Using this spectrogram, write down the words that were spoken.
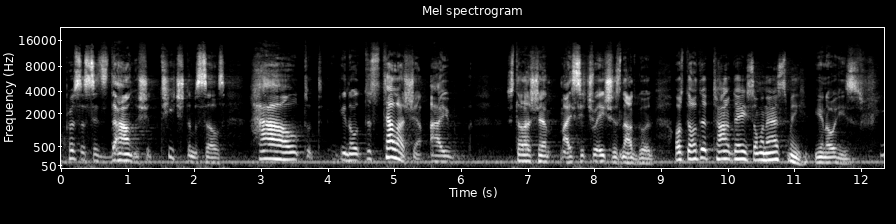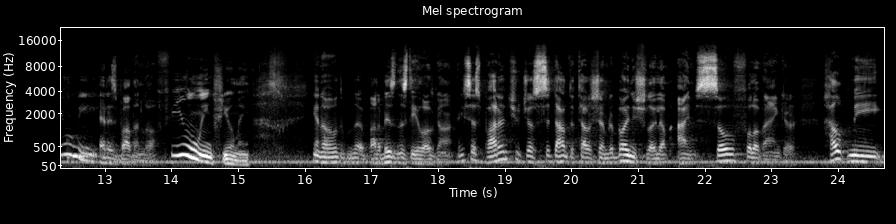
A person sits down, they should teach themselves how to, you know, just tell Hashem, I just tell Hashem, my situation is not good. Or the other time, day, someone asked me, you know, he's fuming at his brother-in-law, fuming, fuming. You know, about a business deal was going. He says, "Why don't you just sit down to tell Hashem, I'm so full of anger. Help me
